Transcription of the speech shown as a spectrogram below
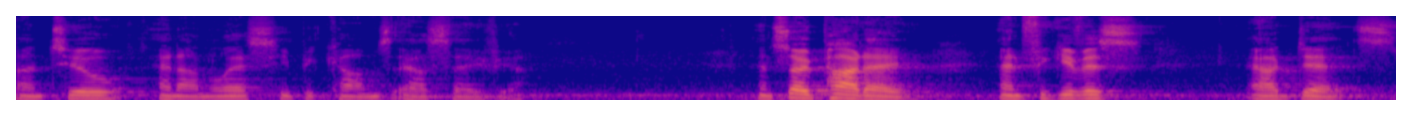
until and unless he becomes our Savior. And so, part A, and forgive us our debts.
